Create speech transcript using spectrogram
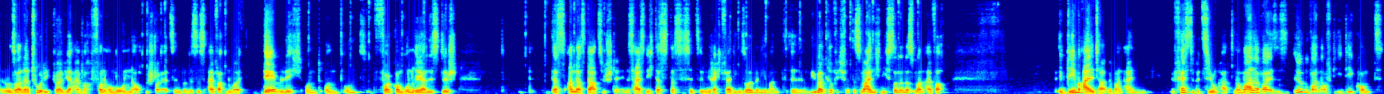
in, unserer Natur liegt, weil wir einfach von Hormonen auch gesteuert sind. Und es ist einfach nur dämlich und, und, und vollkommen unrealistisch, das anders darzustellen. Das heißt nicht, dass, dass es jetzt irgendwie rechtfertigen soll, wenn jemand äh, irgendwie übergriffig wird. Das meine ich nicht, sondern dass man einfach in dem Alter, wenn man eine feste Beziehung hat, normalerweise irgendwann auf die Idee kommt,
